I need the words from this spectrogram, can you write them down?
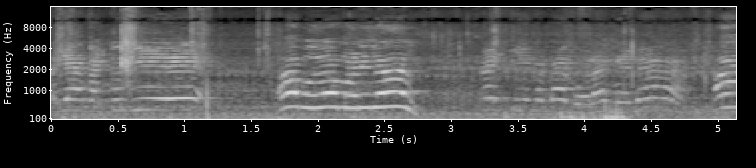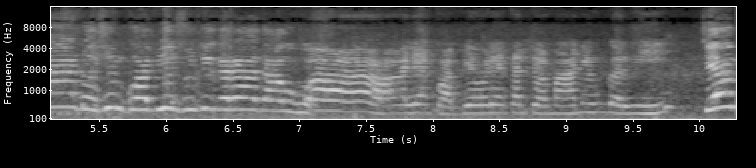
અલ્યા ગટુજી હા બોલો મણીલાલ એ કે કાકા ઘોડા ગેલા ડોશીને કોપીઓ છૂટી કરવા જાવું વાહ અલ્યા કોપી વડે તાર ચોમાની હું કરવી? કેમ?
